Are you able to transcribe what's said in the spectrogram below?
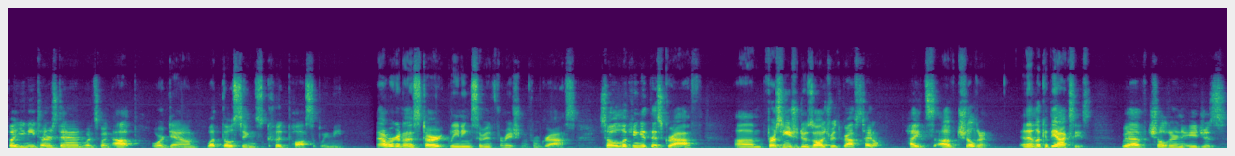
But you need to understand when it's going up or down what those things could possibly mean. Now we're going to start gleaning some information from graphs. So looking at this graph, um, first thing you should do is always read the graph's title, heights of children. And then look at the axes. We have children ages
